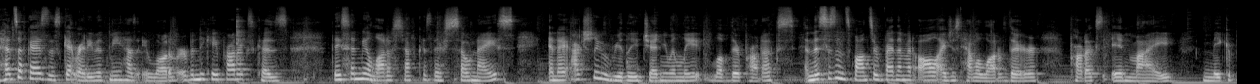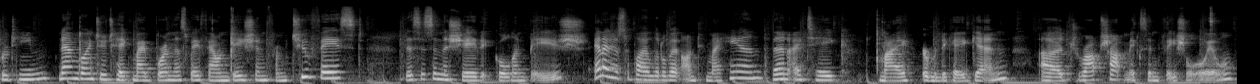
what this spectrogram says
Heads up guys, this Get Ready With Me has a lot of Urban Decay products because they send me a lot of stuff because they're so nice and I actually really genuinely love their products. And this isn't sponsored by them at all, I just have a lot of their products in my makeup routine. Now I'm going to take my Born This Way foundation from Too Faced. This is in the shade Golden Beige. And I just apply a little bit onto my hand. Then I take my Urban Decay again, uh, Drop Shot Mix In Facial Oil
